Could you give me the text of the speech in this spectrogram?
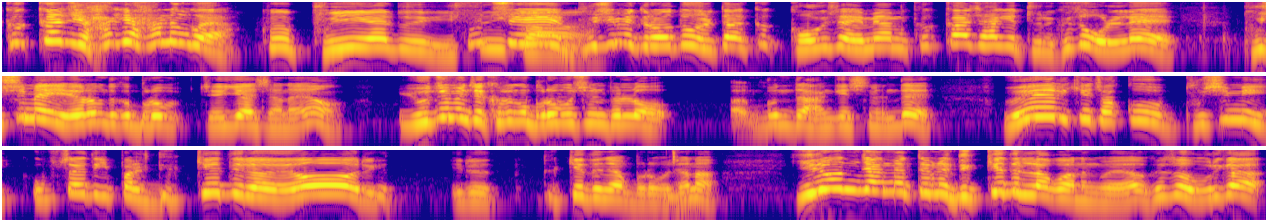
끝까지 하게 하는 거야. 그 VAR도 그렇지 있으니까. 부심이 들어도 일단 끝, 거기서 애매하면 끝까지 하게 두는. 그래서 원래 부심에 여러분들 그 물어 얘기하잖아요. 요즘 이제 그런 거 물어보시는 별로 분들 안 계시는데 왜 이렇게 자꾸 부심이 옵사이드 깃발을 늦게 들여요? 이렇게, 이렇게 늦게 드냐고 물어보잖아. 이런 장면 때문에 늦게 들라고 하는 거예요. 그래서 우리가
